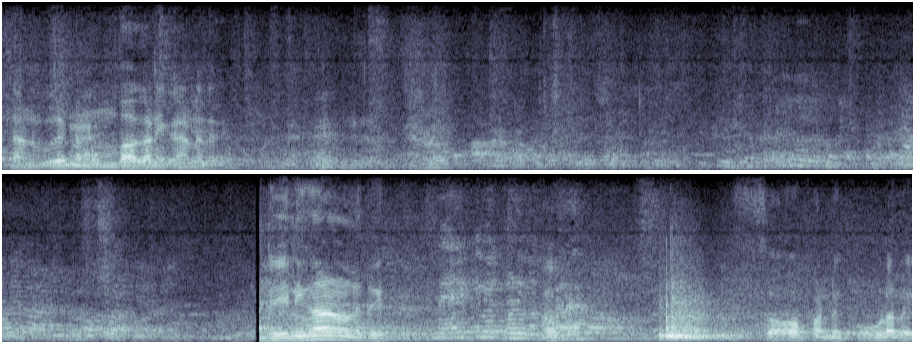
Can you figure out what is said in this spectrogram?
ഇതാണ് വീടിന് മുമ്പാകാണ് ഈ കാണുന്നത്. ഡൈനിങ് ആണുള്ളത് ഓക്കെ. സോഫ ഉണ്ട് കൂളറ്.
